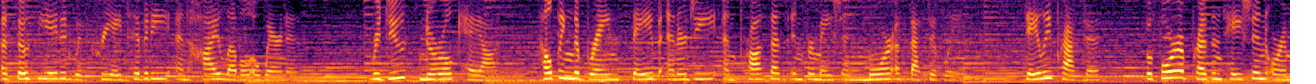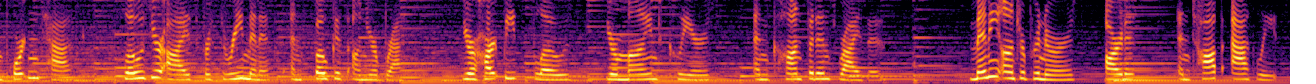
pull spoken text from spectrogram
associated with creativity and high level awareness, reduce neural chaos, helping the brain save energy and process information more effectively. Daily practice before a presentation or important task, close your eyes for three minutes and focus on your breath. Your heartbeat slows, your mind clears, and confidence rises. Many entrepreneurs, artists, and top athletes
